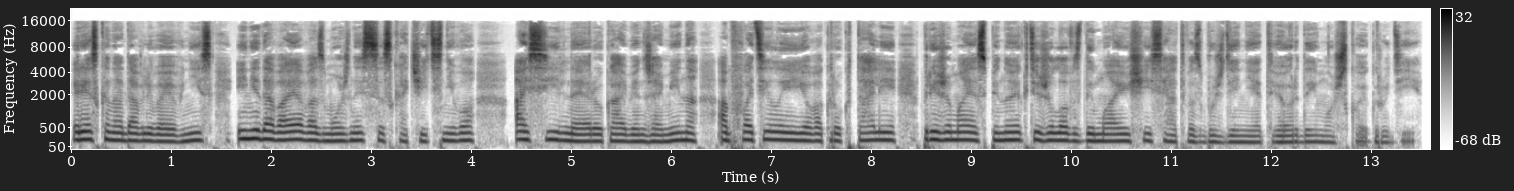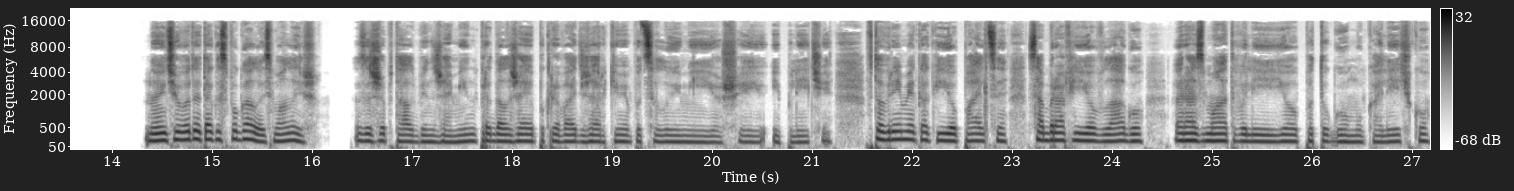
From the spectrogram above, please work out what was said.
резко надавливая вниз и не давая возможность соскочить с него, а сильная рука Бенджамина обхватила ее вокруг талии, прижимая спиной к тяжело вздымающейся от возбуждения твердой мужской груди. «Ну и чего ты так испугалась, малыш?» Зашептал Бенджамин, продолжая покрывать жаркими поцелуями ее шею и плечи, в то время как ее пальцы, собрав ее влагу, разматывали ее по тугому колечку,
